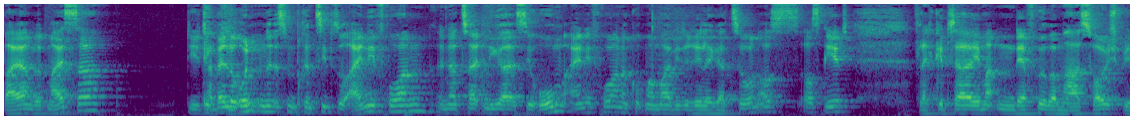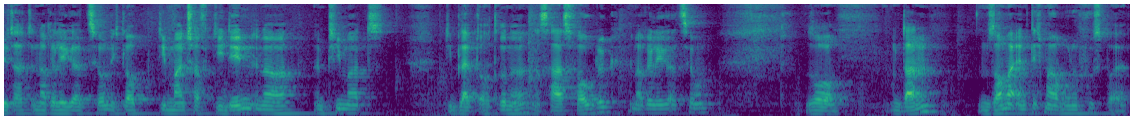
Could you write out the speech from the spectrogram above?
Bayern wird Meister, Die Tabelle unten ist im Prinzip so eingefroren. In der zweiten Liga ist sie oben eingefroren. Dann gucken wir mal, wie die Relegation aus, ausgeht. Vielleicht gibt es ja jemanden, der früher beim HSV gespielt hat in der Relegation. Ich glaube, die Mannschaft, die den in der, im Team hat, die bleibt auch drin. Das HSV-Glück in der Relegation. So, und dann im Sommer endlich mal ohne Fußball.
